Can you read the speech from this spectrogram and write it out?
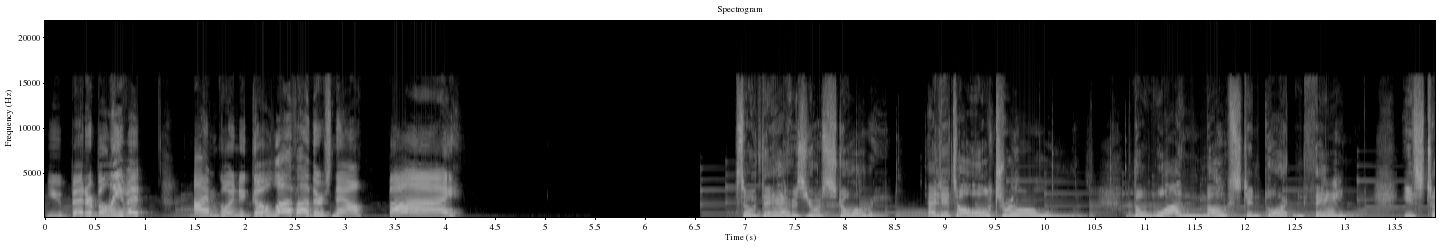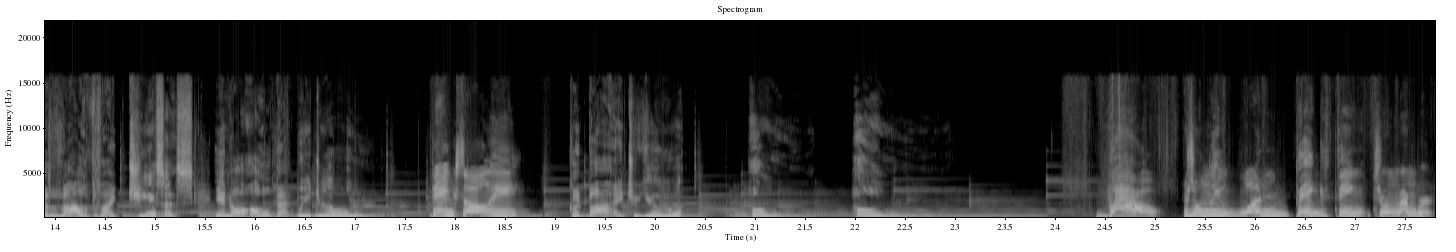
You better believe it. I'm going to go love others now. Bye. So there's your story. And it's all true. The one most important thing is to love like Jesus in all that we do. Thanks, Ollie. Goodbye to you. Hoo, hoo. Wow, there's only one big thing to remember,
